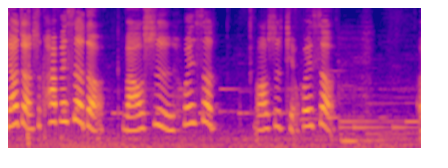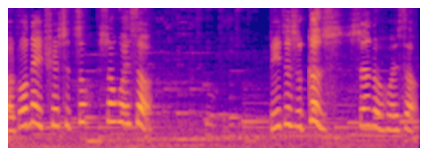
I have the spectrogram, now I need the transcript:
脚掌是咖啡色的，毛是灰色，毛是浅灰色，耳朵内圈是棕深灰色。鼻子是更深的灰色。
